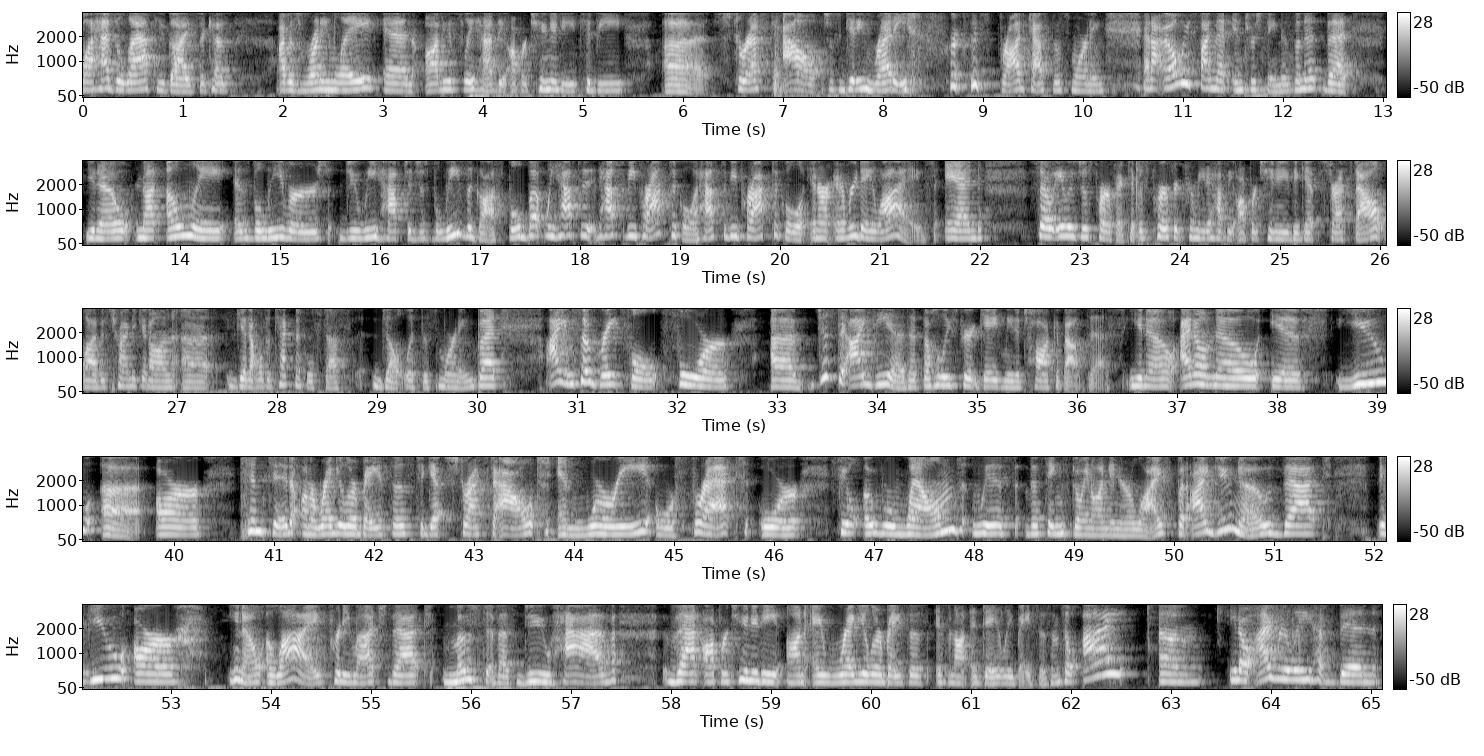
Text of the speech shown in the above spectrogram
Well, I had to laugh, you guys, because I was running late and obviously had the opportunity to be uh, stressed out just getting ready for this broadcast this morning. And I always find that interesting, isn't it? That, you know, not only as believers do we have to just believe the gospel, but we have to, it has to be practical. It has to be practical in our everyday lives. And so it was just perfect. It was perfect for me to have the opportunity to get stressed out while I was trying to get on, uh, get all the technical stuff dealt with this morning. But I am so grateful for uh, just the idea that the Holy Spirit gave me to talk about this. You know, I don't know if you uh, are tempted on a regular basis to get stressed out and worry or fret or feel overwhelmed with the things going on in your life. But I do know that if you are, you know, alive pretty much, that most of us do have that opportunity on a regular basis, if not a daily basis. And so I, um, you know, I really have been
